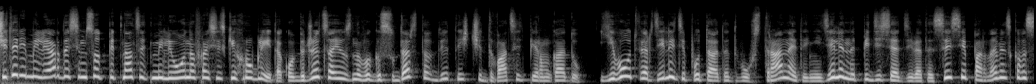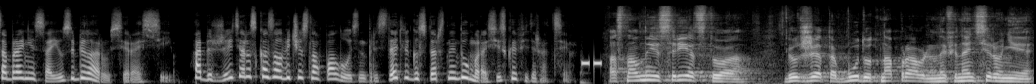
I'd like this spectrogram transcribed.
4 миллиарда 715 миллионов российских рублей. Такой бюджет союзного государства в 2021 году. Его утвердили депутаты двух стран этой неделе на 59-й сессии парламентского собрания Союза Беларуси и России. О бюджете рассказал Вячеслав Володин, председатель Государственной Думы Российской Федерации. Основные средства бюджета будут направлены на финансирование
